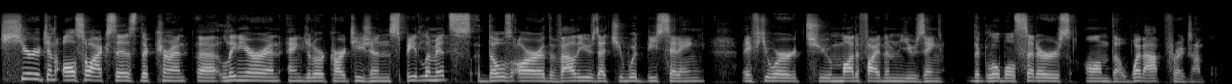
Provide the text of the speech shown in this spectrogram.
Here you can also access the current uh, linear and angular Cartesian speed limits. Those are the values that you would be setting if you were to modify them using the global setters on the web app, for example.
